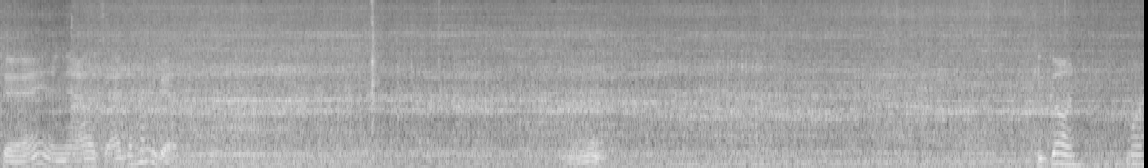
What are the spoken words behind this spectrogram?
Okay, and now let's add the honey bear. Alright. Keep going. More.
